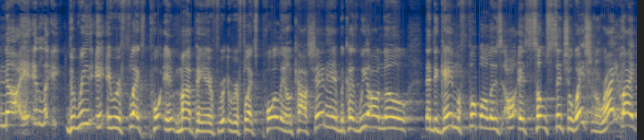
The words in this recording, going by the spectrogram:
No, it, it, the reason it, it reflects, poor, in my opinion, it, it reflects poorly on Kyle Shanahan because we all know that the game of football is all- is so situational, right? Like,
